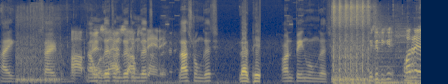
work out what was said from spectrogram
आई साइड। होंगे होंगे होंगे लास्ट होंगे लाल पे ऑन पिंग होंगे देखिए देखिए। अरे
